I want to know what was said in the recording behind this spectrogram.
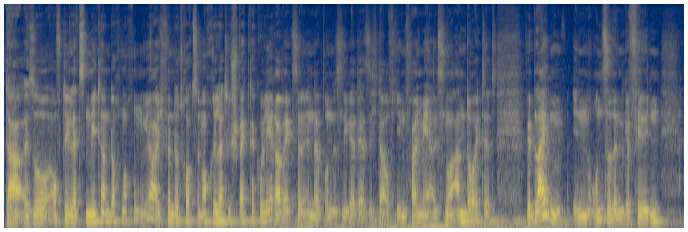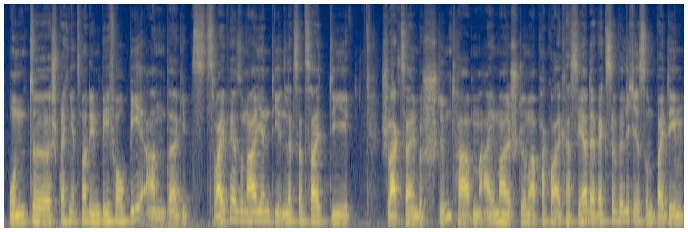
Da also auf den letzten Metern doch noch ein, ja, ich finde trotzdem auch relativ spektakulärer Wechsel in der Bundesliga, der sich da auf jeden Fall mehr als nur andeutet. Wir bleiben in unseren Gefilden und äh, sprechen jetzt mal den BVB an. Da gibt es zwei Personalien, die in letzter Zeit die Schlagzeilen bestimmt haben. Einmal Stürmer Paco Alcacer, der wechselwillig ist und bei dem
